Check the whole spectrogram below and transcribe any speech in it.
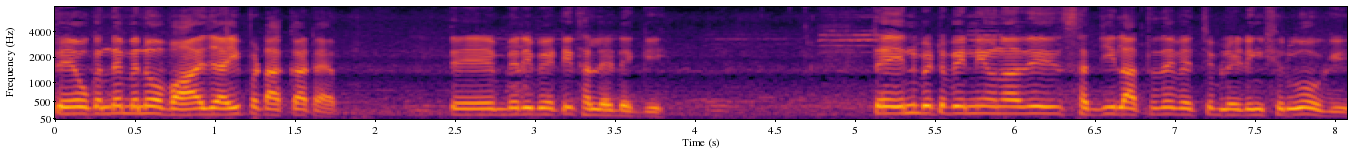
ਤੇ ਉਹ ਕਹਿੰਦੇ ਮੈਨੂੰ ਆਵਾਜ਼ ਆਈ ਪਟਾਕਾ ਟੈਪ ਤੇ ਮੇਰੀ ਬੇਟੀ ਥੱਲੇ ਡਿੱਗੀ ਤੇ ਇਨ ਬਿਟਵੀਨ ਹੀ ਉਹਨਾਂ ਦੀ ਸੱਜੀ ਲੱਤ ਦੇ ਵਿੱਚ ਬਲੀਡਿੰਗ ਸ਼ੁਰੂ ਹੋ ਗਈ।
